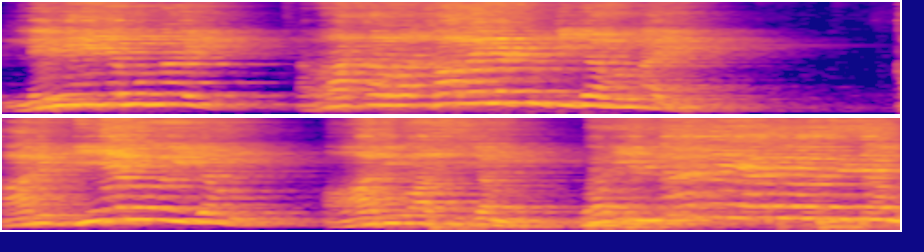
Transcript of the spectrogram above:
లెనిజం ఉన్నాయి. రకరకాలైనటువంటి ఇజాలు ఉన్నాయి. కానీ డిఎలోయిజం ఆదివాసిజం. వర్తిల్లాలి ఆదివాసిజం.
